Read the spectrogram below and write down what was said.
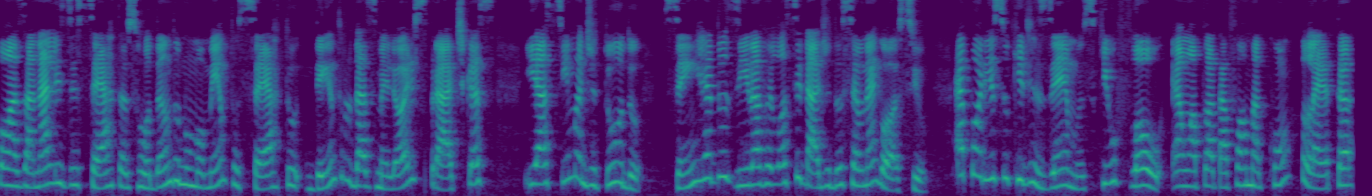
com as análises certas rodando no momento certo, dentro das melhores práticas e, acima de tudo, sem reduzir a velocidade do seu negócio. É por isso que dizemos que o Flow é uma plataforma completa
